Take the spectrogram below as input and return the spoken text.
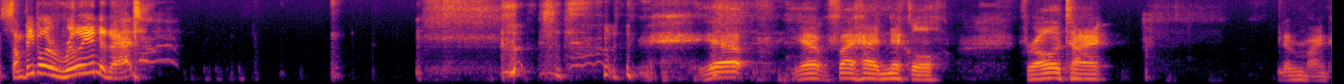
Some people are really into that. Yep, yep. If I had nickel for all the time, never mind.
